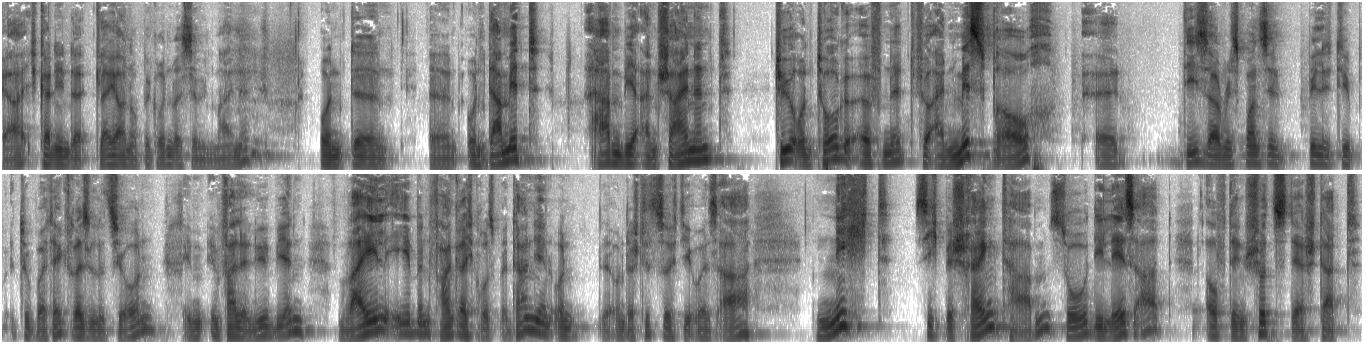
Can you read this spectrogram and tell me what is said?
Ja, ich kann Ihnen da gleich auch noch begründen, was ich damit meine. Und, äh, äh, und damit haben wir anscheinend Tür und Tor geöffnet für einen Missbrauch äh, dieser Responsibility to Protect Resolution im, im Falle Libyen, weil eben Frankreich, Großbritannien und äh, unterstützt durch die USA nicht sich beschränkt haben, so die Lesart, auf den Schutz der Stadt,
